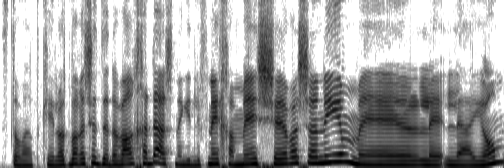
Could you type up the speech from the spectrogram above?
זאת אומרת, קהילות ברשת זה דבר חדש, נגיד לפני חמש, שבע שנים אה, להיום.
